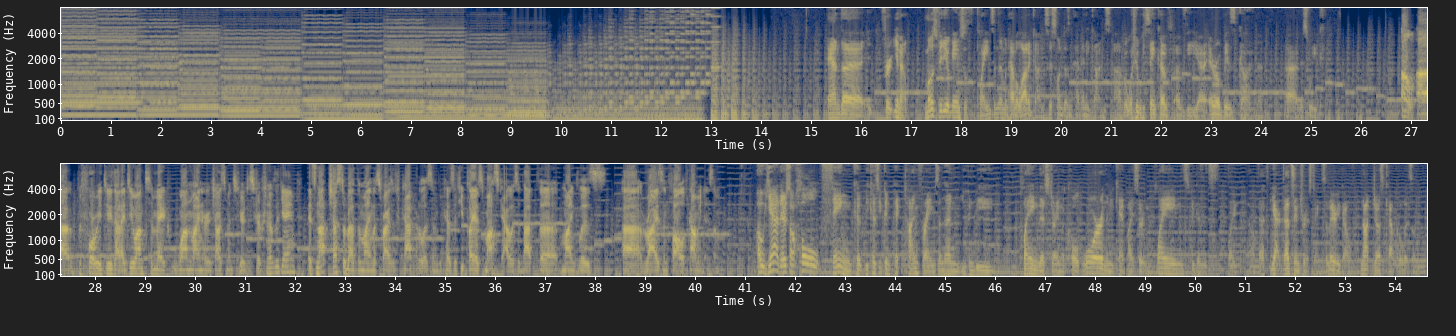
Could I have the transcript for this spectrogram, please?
And uh, for you know, most video games with planes in them would have a lot of guns. This one doesn't have any guns. Uh, but what did we think of of the uh, Aerobiz gun uh, this week? Oh, uh, before we do that, I do want to make one minor adjustment to your description of the game. It's not just about the mindless rise of capitalism, because if you play as Moscow, it's about the mindless uh, rise and fall of communism. Oh yeah, there's a whole thing c- because you can pick time frames, and then you can be playing this during the Cold War, and then you can't buy certain planes because it's like oh, that's yeah, that's interesting. So there you go, not just capitalism.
